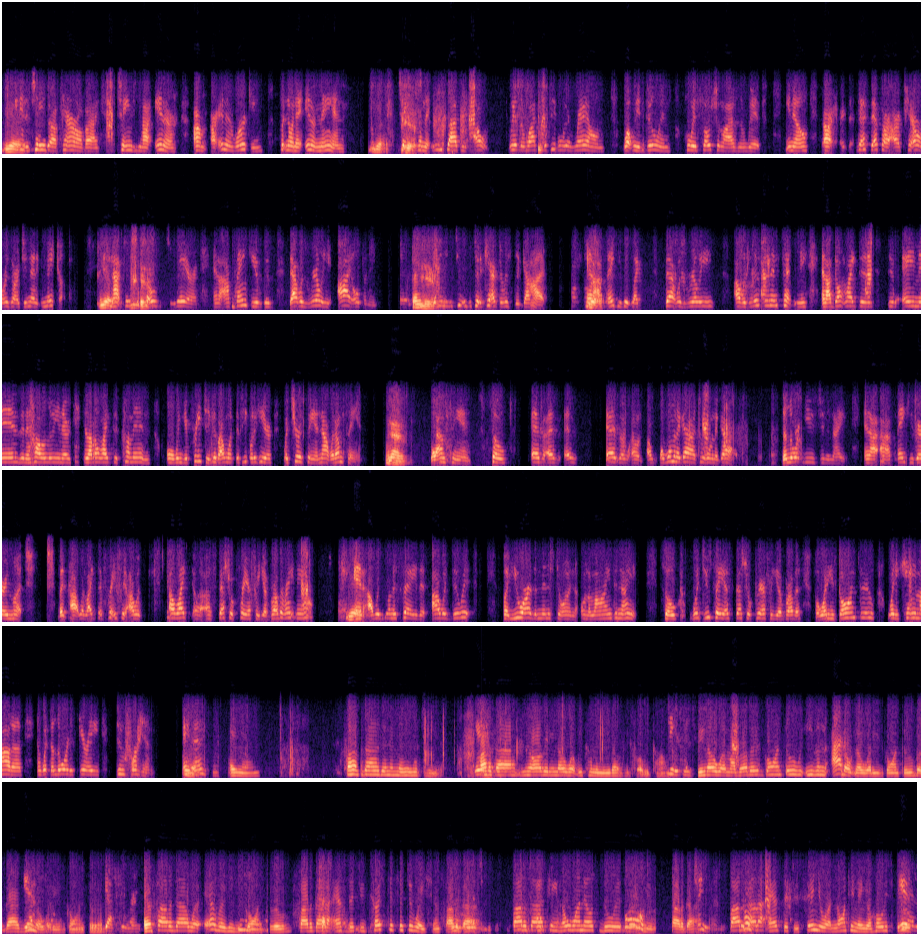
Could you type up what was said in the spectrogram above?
We need to change our apparel by changing our inner our our inner working, putting on that inner man, Yes. changing Yes. from the inside to the out. We have to watch the people we're around what we're doing, who we're socializing with. You know, our that's that's our our apparel is our genetic makeup. Yes. Not just the clothes to wear. And I thank you because that was really eye opening. Thank Yeah. you. To, to the characteristic God. And I thank you because like that was really I was listening intently, and I don't like to do the amens and the hallelujah and everything because I don't like to come in or when you're preaching because I want the people to hear what you're saying, not what I'm saying. Right. What I'm saying. So, as as as as a a, a woman of God to a woman of God, the Lord used you tonight, and I, I thank you very much. But I would like to pray for you. I would I would like a, a special prayer for your brother right now. Yes. And I was going to say that I would do it, but you are the minister on on the line tonight. So would you say a special prayer for your brother for what he's gone through, what he came out of, and what the Lord is going to do for him? Amen. Yes. Amen. Father God, in the name of Jesus. Yes. Father God, you already know what we come in need of before we come. Jesus. You know what my brother is going through. Even I don't know what he's going through, but God, you know what he's going through. Yes, Lord. And Father God, whatever he's Mm-hmm. going through, Father God, I ask that you touch the situation, Father God. Father God, can't no one else do it but Ooh. you, Father God. Jesus. Father Oh. God, I ask that you send your anointing and your Holy Spirit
